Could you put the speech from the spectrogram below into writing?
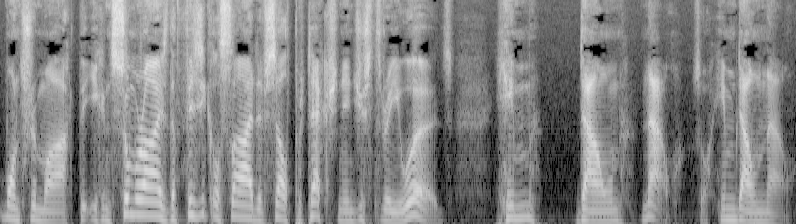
once remarked that you can summarise the physical side of self-protection in just three words: him down now. So him down now.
